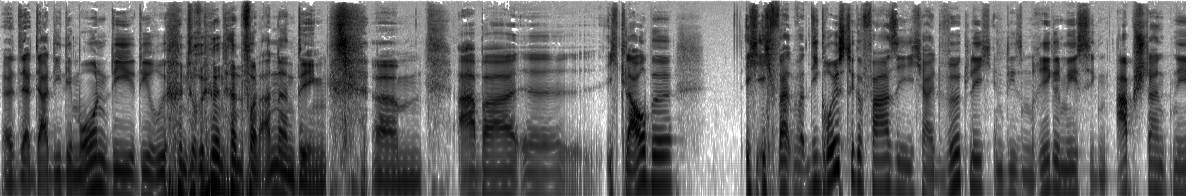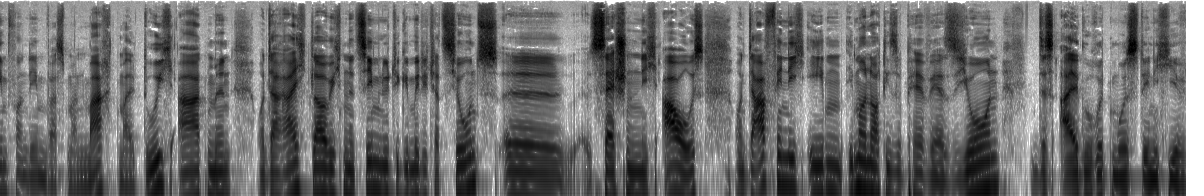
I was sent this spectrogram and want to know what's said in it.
äh, da, da die Dämonen, die, die rühren, rühren dann von anderen Dingen. Ähm, aber äh, ich glaube, ich, ich, die größte Gefahr sehe ich halt wirklich in diesem regelmäßigen Abstand nehmen von dem, was man macht, mal durchatmen. Und da reicht, glaube ich, eine zehnminütige Meditationssession nicht aus. Und da finde ich eben immer noch diese Perversion des Algorithmus, den ich hier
